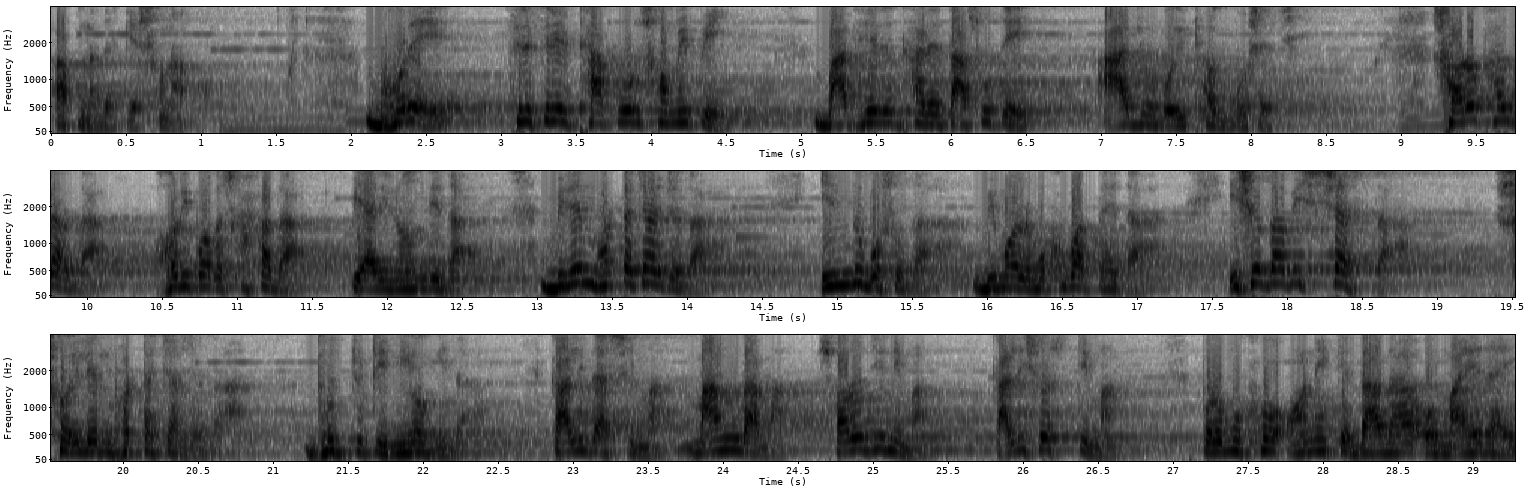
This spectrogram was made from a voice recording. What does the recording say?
আপনাদেরকে শোনাব। ভোরে শ্রী শ্রী ঠাকুর সমীপে বাঁধের ধারে তাসুতে আজও বৈঠক বসেছে। শরৎ হালদার দা, হরিপদ সাহাদা, পিয়ারি নন্দিদা, বীরেন ভট্টাচার্য দা ইন্দু বসুদা, বিমল মুখোপাধ্যায় দা ঈশদা বিশ্বাস দা শৈলেন ভট্টাচার্য দা নিয়োগীদা, কালিদাসীমা, মান্দামা, সরোজিনীমা, কালীষষ্ঠীমা, প্রমুখ অনেক দাদা ও মায়েরাই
